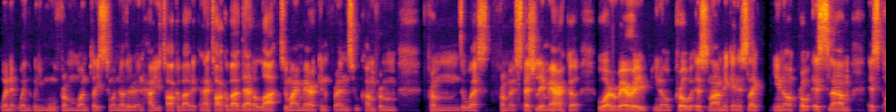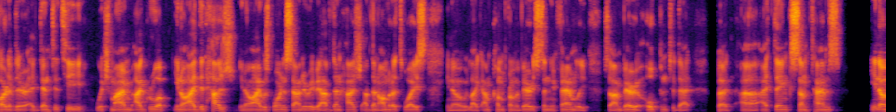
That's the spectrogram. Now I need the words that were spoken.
when it when when you move from one place to another and how you talk about it. And i talk about that a lot to my american friends who come from from the west from especially america who are very you know pro-islamic. And it's like you know pro-islam is part of their identity which my i grew up you know i did hajj. You know i was born in saudi arabia. I've done hajj. I've done umrah twice. You know like i'm come from a very sunni family. So i'm very open to that. But uh, i think sometimes you know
